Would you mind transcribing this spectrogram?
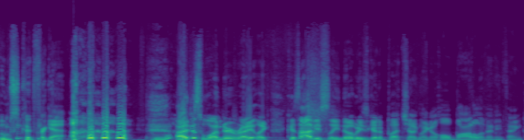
Whom's could forget? I just wonder, right? Like, because obviously nobody's gonna butt chug like a whole bottle of anything.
